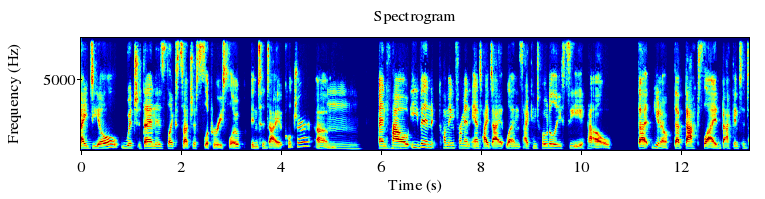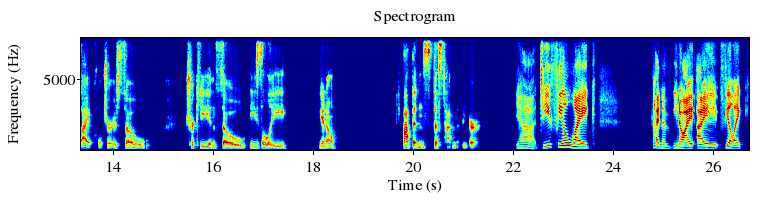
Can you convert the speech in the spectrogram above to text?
ideal, which then is like such a slippery slope into diet culture. Um, mm. And mm-hmm. how, even coming from an anti diet lens, I can totally see how that you know that backslide back into diet culture is so tricky and so easily you know happens this time of the year yeah do you feel like kind of you know i i feel like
